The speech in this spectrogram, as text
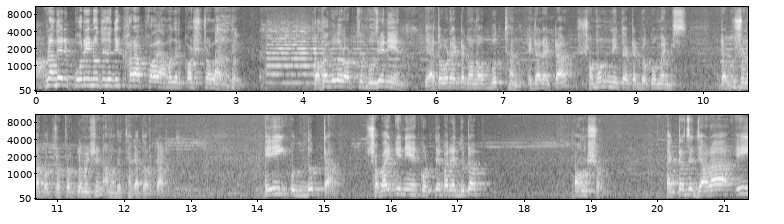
আপনাদের পরিণতি যদি খারাপ হয়, আমাদের কষ্ট লাগবে। কথাগুলোর অর্থ বুঝে নিয়েন যে এত বড় একটা গণ অভ্যুত্থান এটার একটা সমন্বিত একটা ডকুমেন্টস একটা ঘোষণাপত্র প্রক্লেমেশন আমাদের থাকা দরকার। এই উদ্যোগটা সবাইকে নিয়ে করতে পারে দুটো অংশ। একটা হচ্ছে যারা এই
